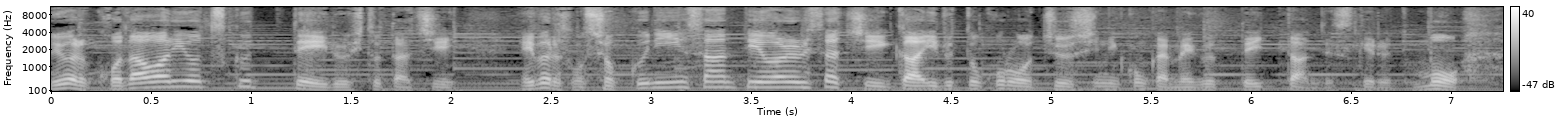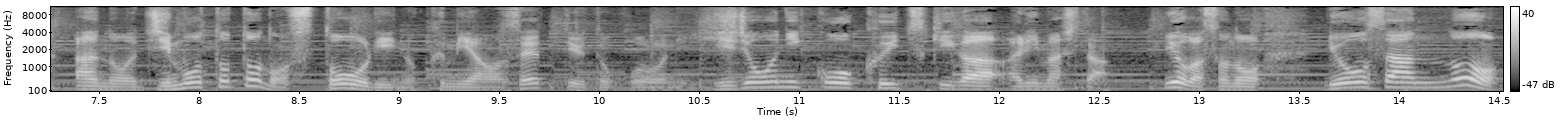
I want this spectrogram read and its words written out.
ゆるこだわりを作っている人たち、いわゆるその職人さんって言われる人たちがいるところを中心に今回巡っていったんですけれども、あの、地元とのストーリーの組み合わせっていうところに非常にこう食いつきがありました。要はその量産の、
